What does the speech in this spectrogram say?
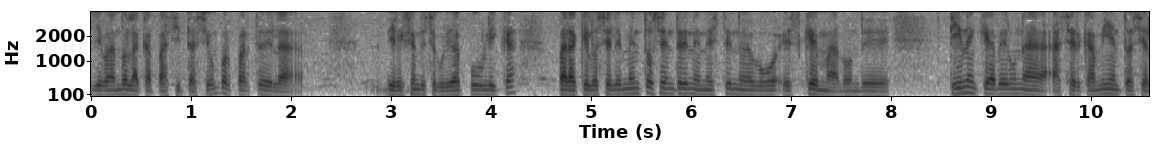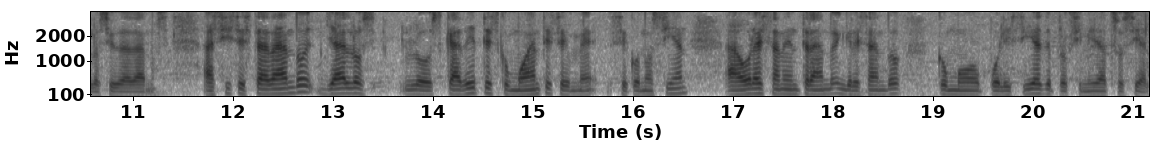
llevando la capacitación por parte de la Dirección de Seguridad Pública para que los elementos entren en este nuevo esquema donde tiene que haber un acercamiento hacia los ciudadanos. Así se está dando, ya los, los cadetes como antes se, se conocían, ahora están entrando, ingresando como policías de proximidad social.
